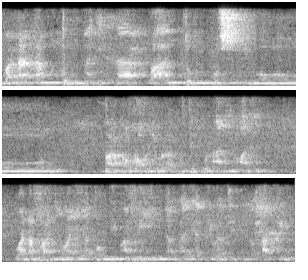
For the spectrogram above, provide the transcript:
wa la tamutunna wa antum muslimun. Para li wa lakum fil qur'anil azim. Wa nafa'ni wa iyyakum bima fihi min al-ayati wa dhikril hakim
